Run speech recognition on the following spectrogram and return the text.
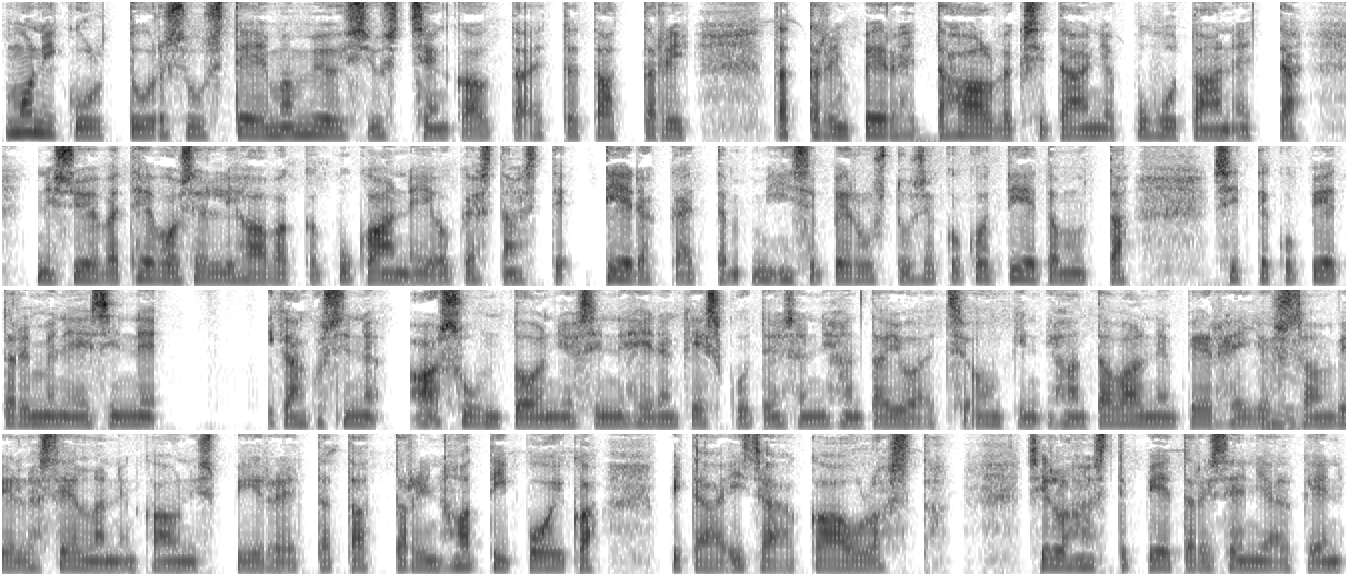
monikulttuurisuusteema myös just sen kautta, että tattari, tattarin perhettä halveksitaan ja puhutaan, että ne syövät hevosen lihaa, vaikka kukaan ei oikeastaan tiedäkään, että mihin se perustuu se koko tieto, mutta sitten kun Pietari menee sinne ikään kuin sinne asuntoon ja sinne heidän keskuutensa, niin hän tajuaa, että se onkin ihan tavallinen perhe, jossa on vielä sellainen kaunis piirre, että Tattarin hatipoika pitää isää kaulasta. Silloinhan sitten Pietari sen jälkeen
